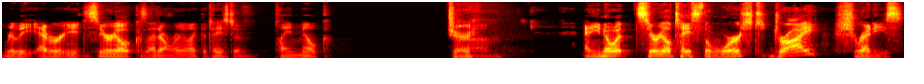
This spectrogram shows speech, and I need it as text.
really ever eat cereal because I don't really like the taste of plain milk. Sure. Um, and you know what cereal tastes the worst? Dry Shreddies.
